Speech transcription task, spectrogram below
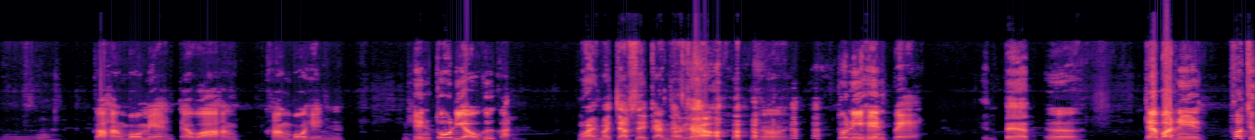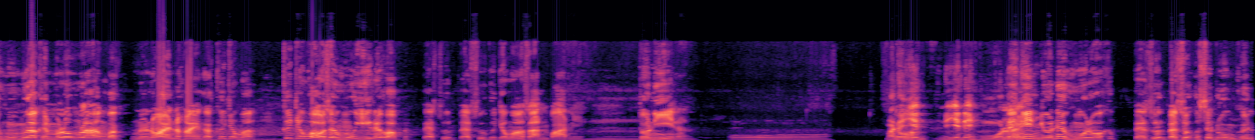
โอ้ก็หังบอแมน แต่ว่าหังหังบอเห็น เห็นตัวเดียวคือกันห่วยมาจับใส่กันเท่านั้นแล้วเออตัวนี้เห็นแปดเห็นแปดเออ แต่บัดนี้พอถึงหูเมื่อขึ้นมาลงล่างบักน้อยๆนะให้ก็คือจังว่าคือจังว่าใส่หูอีกแล้วว่า80 80คือจังว่าสั่นบาดนี้ตัวนี้นั่นโอ้มันได้ยินนี่ยินในหูเลได้ยยินอยู่ในหูเลยว่าคือ80 80ก็สะดุ้งขึ้น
